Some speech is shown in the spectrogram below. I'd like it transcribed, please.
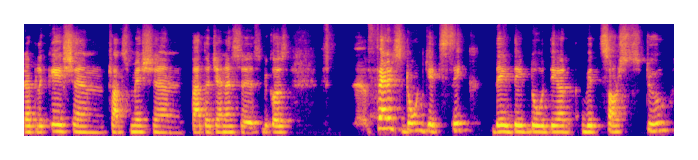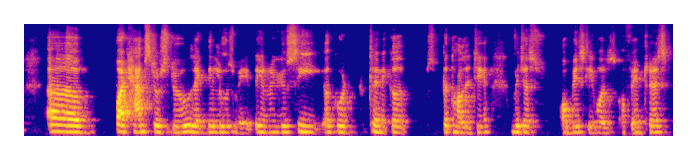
replication, transmission, pathogenesis, because ferrets don't get sick they they do they are with SARS too, uh, but hamsters do. Like they lose weight. You know, you see a good clinical pathology, which is obviously was of interest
